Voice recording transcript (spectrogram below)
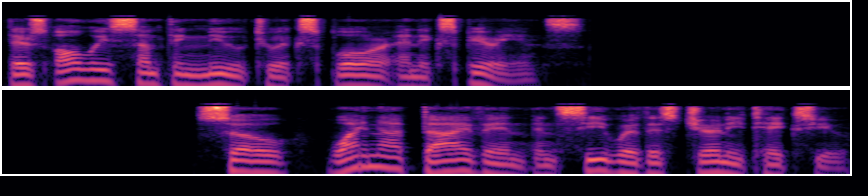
there's always something new to explore and experience. So, why not dive in and see where this journey takes you?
